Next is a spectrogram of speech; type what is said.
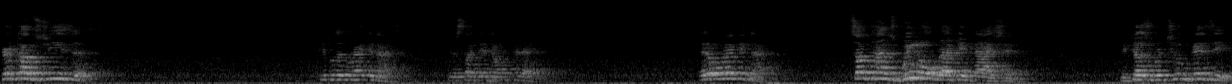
Here comes Jesus. People didn't recognize him, just like they don't today. They don't recognize him. Sometimes we don't recognize him because we're too busy.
